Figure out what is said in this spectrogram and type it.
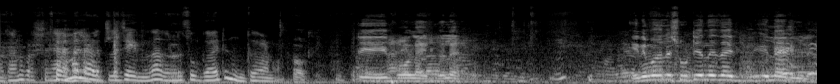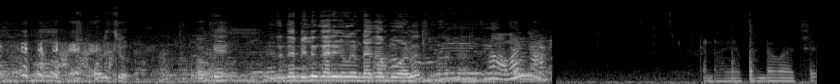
അതാണ് പ്രശ്നം. ഞാൻ മലയാളത്തിലാണ് ചെയ്യുന്നത്. അതുകൊണ്ട് സുഖമായിട്ട് നിങ്ങൾക്ക് കാണാം. ഈ ഫോണിലായിരിക്കും അല്ലേ? ഇനി മുതൽ ഷൂട്ട് ചെയ്യുന്ന ഇല്ലായിരിക്കില്ലേ? വിളിച്ചു ഓക്കെ. ഇതിന്റെ ബില്ലും കാര്യങ്ങളും ഉണ്ടാക്കാൻ പോവാണ്. Watch.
